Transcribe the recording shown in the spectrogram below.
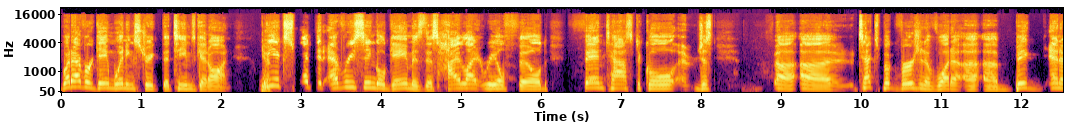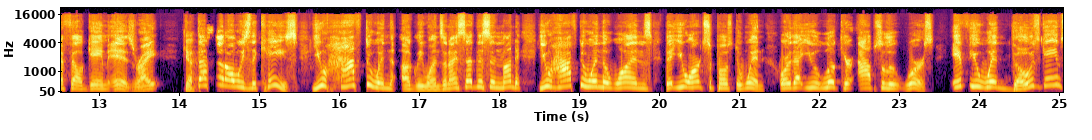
whatever game winning streak that teams get on. We expected every single game is this highlight reel filled fantastical uh, just uh, uh, textbook version of what a, a, a big NFL game is, right? Yeah. But that's not always the case. You have to win the ugly ones. And I said this in Monday. You have to win the ones that you aren't supposed to win or that you look your absolute worst. If you win those games,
